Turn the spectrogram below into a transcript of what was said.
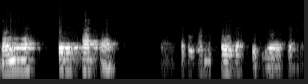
joining us for this podcast. Have a wonderful rest of your day.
